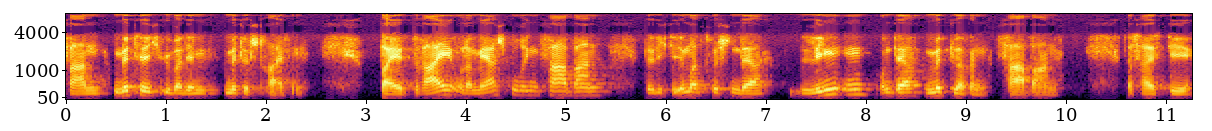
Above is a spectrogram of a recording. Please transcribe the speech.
fahren mittig über dem Mittelstreifen. Bei drei- oder mehrspurigen Fahrbahnen bilde ich die immer zwischen der linken und der mittleren Fahrbahn. Das heißt, die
